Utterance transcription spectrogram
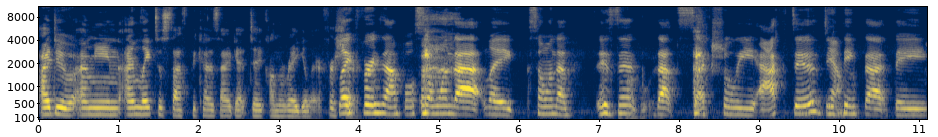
I do. I mean, I'm late to stuff because I get dick on the regular for sure. Like for example, someone that like someone that isn't that sexually active. Do you think that they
